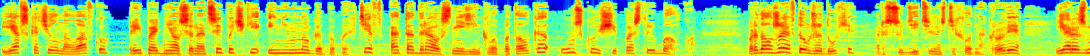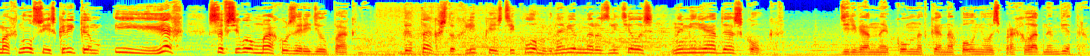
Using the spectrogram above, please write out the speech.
я вскочил на лавку, приподнялся на цыпочки и, немного попыхтев, отодрал с низенького потолка узкую щепастую балку — Продолжая в том же духе, рассудительности, хладнокровия, я размахнулся и с криком «И эх!» со всего маху зарядил по окну. Да так, что хлипкое стекло мгновенно разлетелось на мириады осколков. Деревянная комнатка наполнилась прохладным ветром.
